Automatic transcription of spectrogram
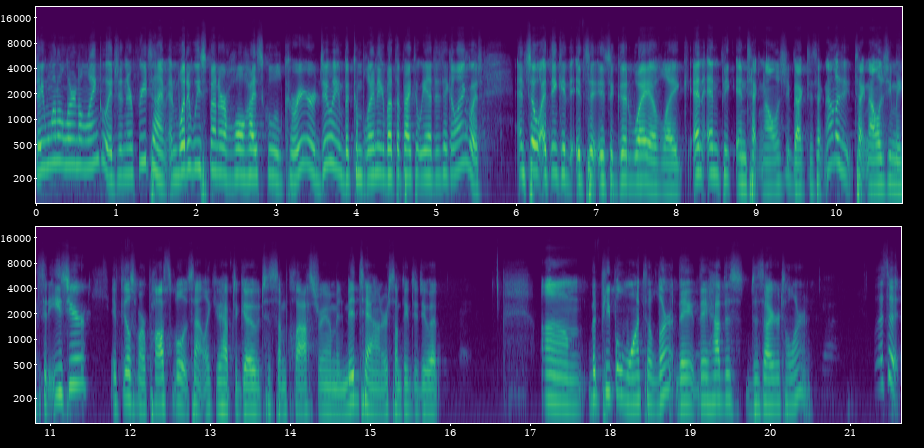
they want to learn a language in their free time. And what did we spend our whole high school career doing but complaining about the fact that we had to take a language? And so I think it, it's, a, it's a good way of like, and, and, and technology, back to technology, technology makes it easier. It feels more possible. It's not like you have to go to some classroom in Midtown or something to do it. Um, but people want to learn. They, they have this desire to learn. That's what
